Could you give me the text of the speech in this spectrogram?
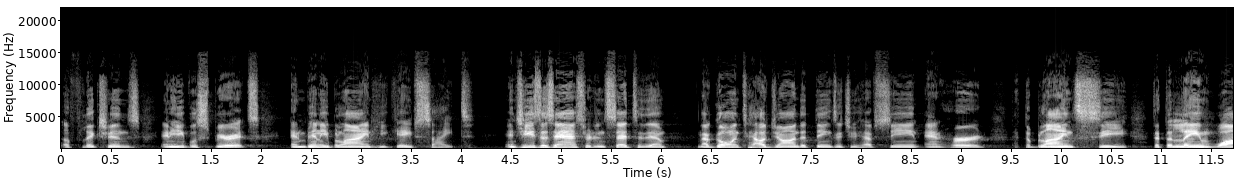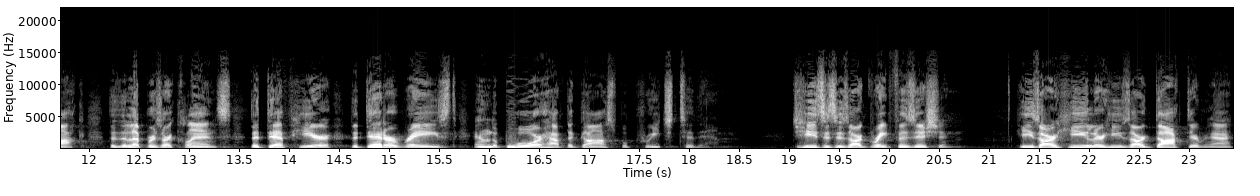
afflictions and evil spirits, and many blind he gave sight. And Jesus answered and said to them, Now go and tell John the things that you have seen and heard that the blind see, that the lame walk, that the lepers are cleansed, the deaf hear, the dead are raised, and the poor have the gospel preached to them. Jesus is our great physician. He's our healer, He's our doctor, man.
